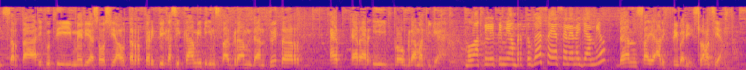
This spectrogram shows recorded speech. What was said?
serta ikuti media sosial terverifikasi kami di Instagram dan Twitter at RRI Programa 3. Mewakili tim yang bertugas, saya Selena Jamil. Dan saya Arif Pribadi. Selamat siang.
